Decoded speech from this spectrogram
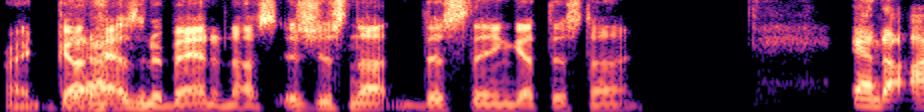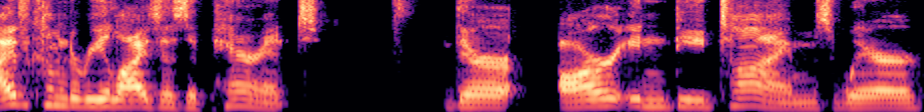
Right? God yeah. hasn't abandoned us. It's just not this thing at this time. And I've come to realize as a parent there are indeed times where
